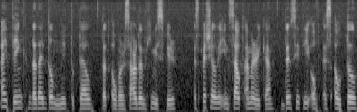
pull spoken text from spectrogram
I think that I don't need to tell that over southern hemisphere, especially in South America, density of SO2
